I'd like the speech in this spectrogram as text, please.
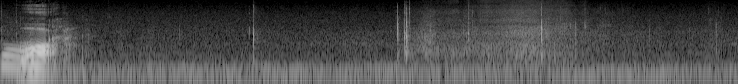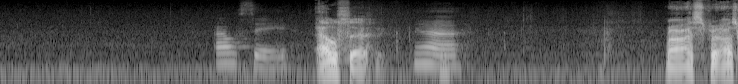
Walk. Elsie. Elsie. Yeah. Right, that's, pre- that's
